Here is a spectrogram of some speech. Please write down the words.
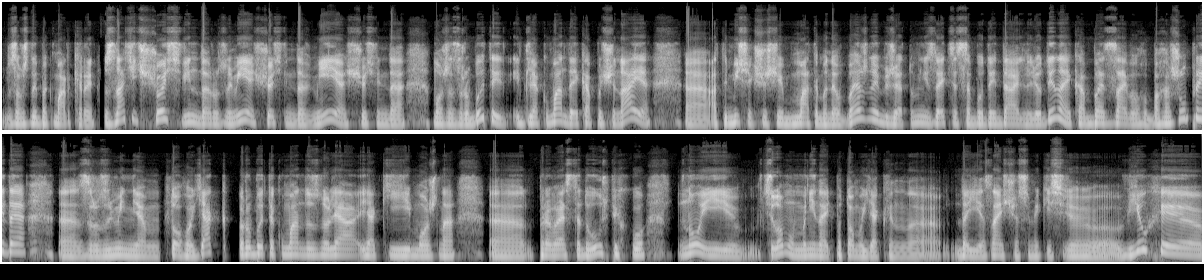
завжди бекмаркери. Значить, щось він да розуміє, щось він да вміє, щось він да може зробити. І для команди, яка починає, е, а тим більше, якщо ще матиме необмежений бюджет, то мені здається, це буде ідеальна людина, яка без зайвого багажу прийде з розумінням того, як робити команду з нуля, як її можна привести до успіху. Ну і в цілому мені навіть по тому, як він е, дає, знаєш, часом якісь е, в'юхи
